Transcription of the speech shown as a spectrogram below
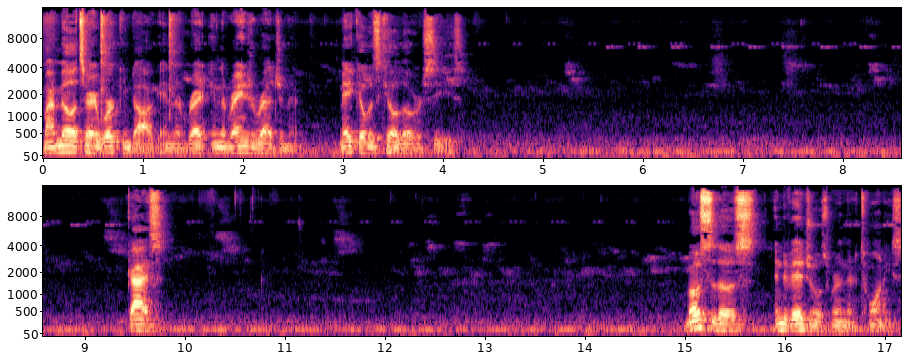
my military working dog in the in the Ranger Regiment. Mako was killed overseas. Guys, most of those individuals were in their 20s.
